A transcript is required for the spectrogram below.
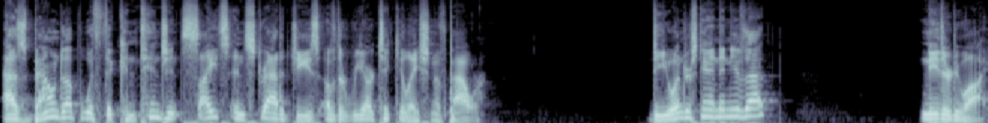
as bound up with the contingent sites and strategies of the rearticulation of power. Do you understand any of that? Neither do I.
